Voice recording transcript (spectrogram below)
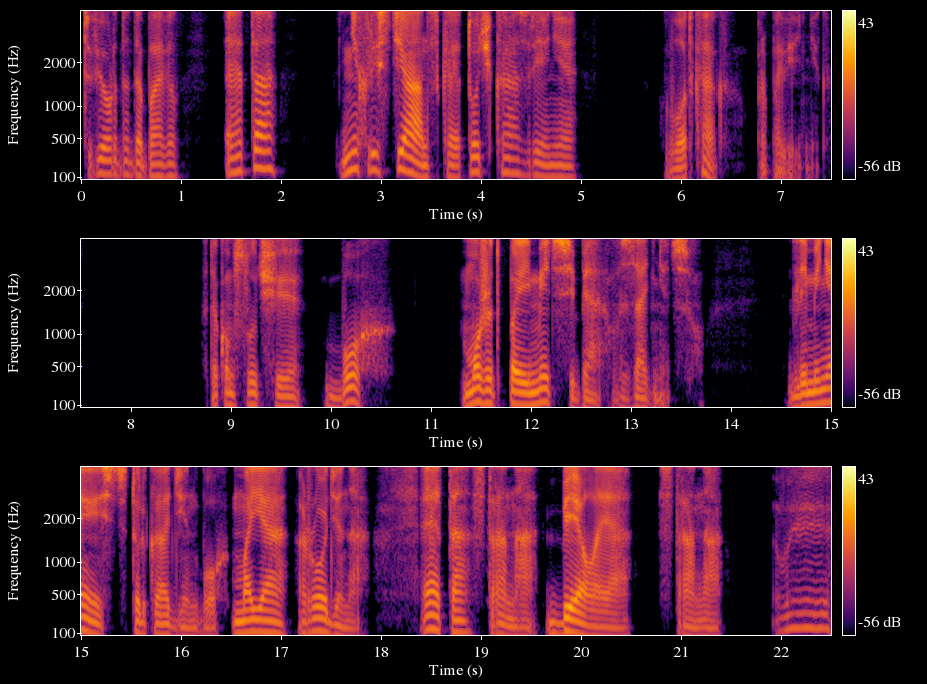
твердо добавил. «Это не христианская точка зрения». «Вот как?» проповедник. В таком случае Бог может поиметь себя в задницу. Для меня есть только один Бог, моя Родина. Это страна, белая страна. Вы...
